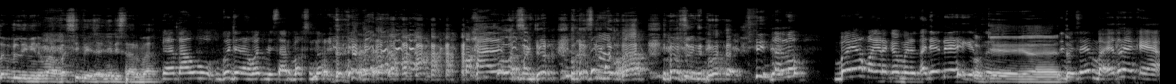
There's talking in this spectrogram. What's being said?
Lo beli minum apa sih biasanya di Starbucks? Gak tahu, gue jarang banget beli Starbucks sebenarnya. Langsung nyerah, langsung nyerah, langsung nyerah. Kalau banyak pakai recommended aja deh gitu. Oke, ya. Jadi Itu- biasanya mbaknya tuh yang kayak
